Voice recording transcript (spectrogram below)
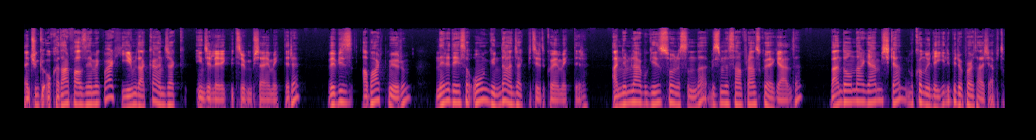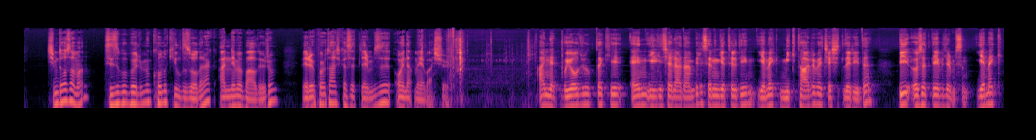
Yani çünkü o kadar fazla yemek var ki 20 dakika ancak inceleyerek bitirebilmişler yemekleri. Ve biz abartmıyorum neredeyse 10 günde ancak bitirdik o yemekleri. Annemler bu gezi sonrasında bizimle San Francisco'ya geldi. Ben de onlar gelmişken bu konuyla ilgili bir röportaj yaptım. Şimdi o zaman sizi bu bölümün konuk yıldızı olarak anneme bağlıyorum ve röportaj kasetlerimizi oynatmaya başlıyorum. Anne bu yolculuktaki en ilginç şeylerden biri senin getirdiğin yemek miktarı ve çeşitleriydi. Bir özetleyebilir misin? Yemek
